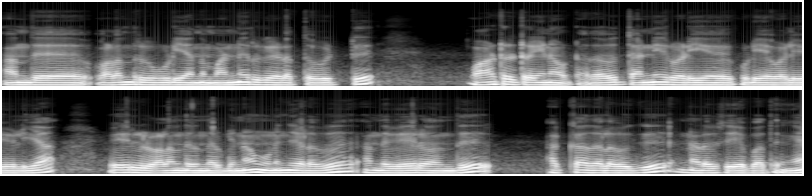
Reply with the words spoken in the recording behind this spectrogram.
அந்த வளர்ந்துருக்கக்கூடிய அந்த மண் இருக்கிற இடத்த விட்டு வாட்டர் ட்ரெயின் அவுட் அதாவது தண்ணீர் வடியக்கூடிய வழி வழியாக வேர்கள் வளர்ந்துருந்து அப்படின்னா முடிஞ்ச அளவு அந்த வேரை வந்து அக்காத அளவுக்கு நடவு செய்ய பார்த்துங்க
